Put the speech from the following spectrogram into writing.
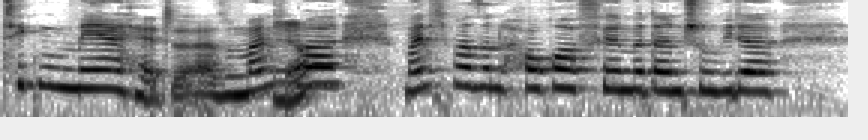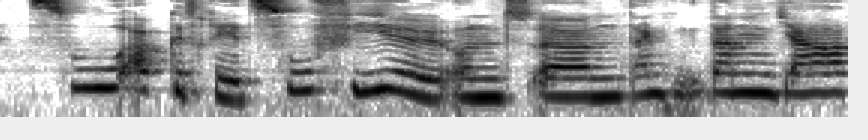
Ticken mehr hätte. Also manchmal, manchmal sind Horrorfilme dann schon wieder zu abgedreht, zu viel und ähm, dann, dann ja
